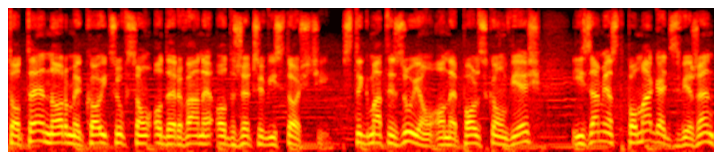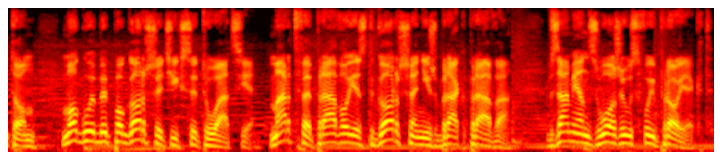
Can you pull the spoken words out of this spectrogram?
to te normy kojców są oderwane od rzeczywistości. Stygmatyzują one polską wieś i zamiast pomagać zwierzętom, mogłyby pogorszyć ich sytuację. Martwe prawo jest gorsze niż brak prawa. W zamian złożył swój projekt.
